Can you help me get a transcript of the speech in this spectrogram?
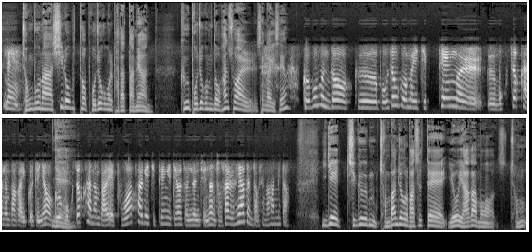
네. 정부나 시로부터 보조금을 받았다면 그 보조금도 환수할 생각이세요? 그 부분도 그 보조금의 집행을 그 목적하는 바가 있거든요. 그 예. 목적하는 바에 부합하게 집행이 되어졌는지는 조사를 해야 된다고 생각합니다. 이게 지금 전반적으로 봤을 때 여야가 뭐 정,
